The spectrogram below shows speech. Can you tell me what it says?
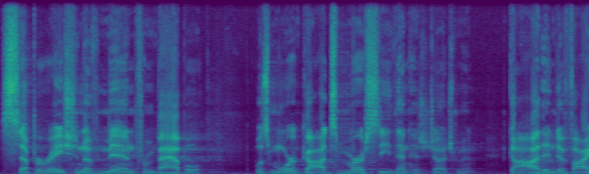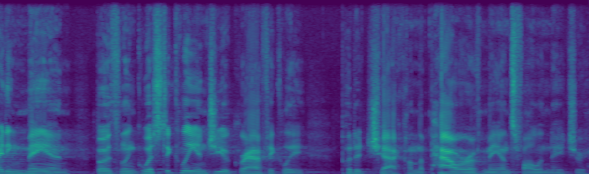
separation of men from Babel was more God's mercy than his judgment. God, in dividing man, both linguistically and geographically, put a check on the power of man's fallen nature.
